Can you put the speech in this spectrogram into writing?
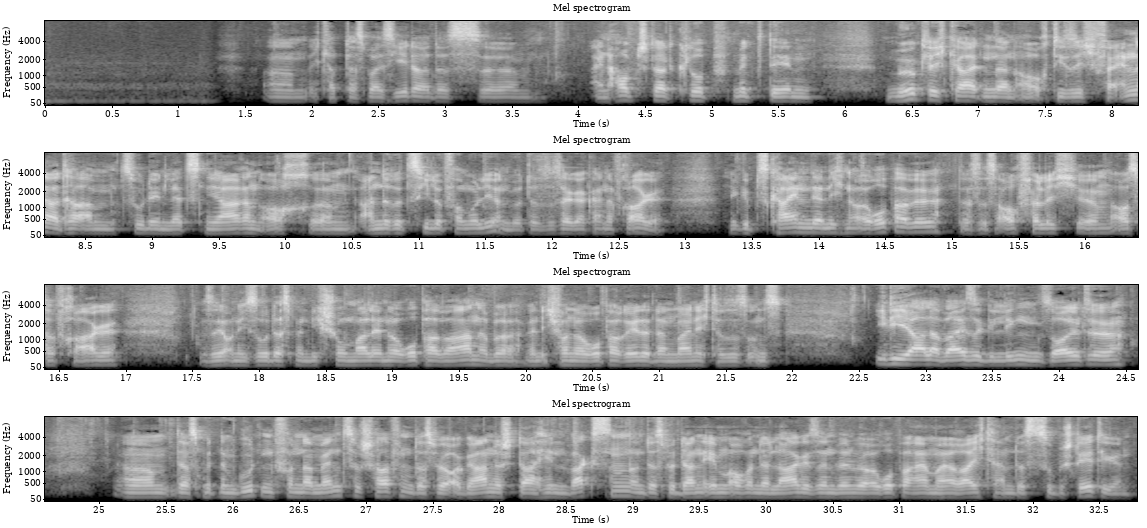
Ähm, ich glaube, das weiß jeder, dass ähm, ein Hauptstadtclub mit den Möglichkeiten dann auch, die sich verändert haben zu den letzten Jahren, auch ähm, andere Ziele formulieren wird. Das ist ja gar keine Frage. Hier gibt es keinen, der nicht in Europa will. Das ist auch völlig ähm, außer Frage. Es ist ja auch nicht so, dass wir nicht schon mal in Europa waren. Aber wenn ich von Europa rede, dann meine ich, dass es uns idealerweise gelingen sollte, ähm, das mit einem guten Fundament zu schaffen, dass wir organisch dahin wachsen und dass wir dann eben auch in der Lage sind, wenn wir Europa einmal erreicht haben, das zu bestätigen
